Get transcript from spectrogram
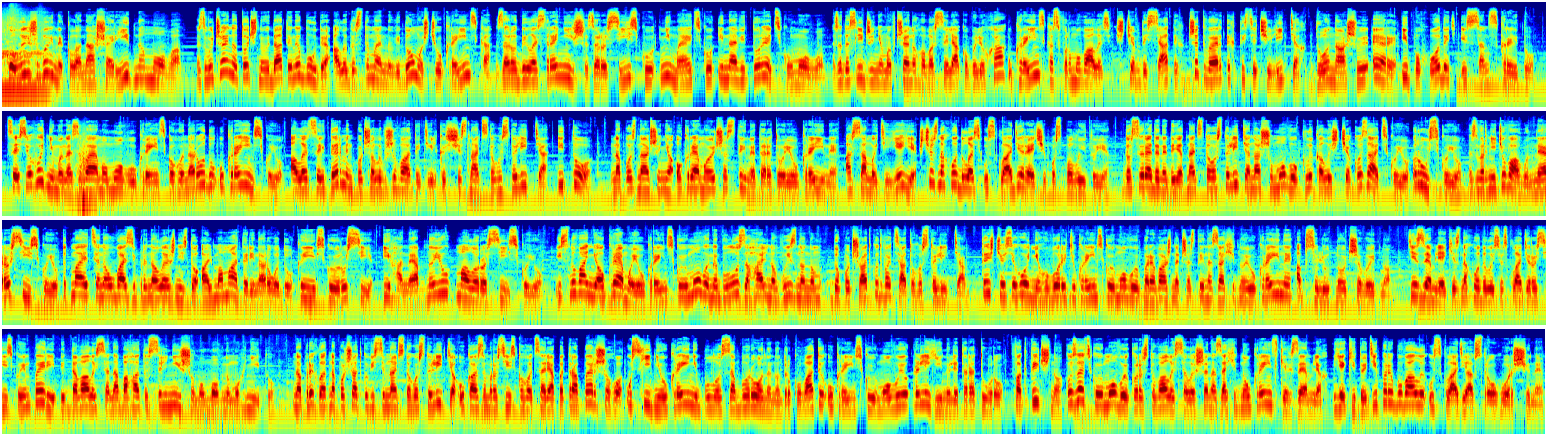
Коли ж виникла наша рідна мова? Звичайно, точної дати не буде, але достеменно відомо, що українська зародилась раніше за російську, німецьку і навіть турецьку мову. За дослідженнями вченого Василя Кобелюха, українська сформувалась ще в 10-4 тисячоліттях до нашої ери і походить із санскриту. Це сьогодні ми називаємо мову українського народу українською, але цей термін почали вживати тільки з 16 століття, і то на позначення окремої частини території України, а саме тієї, що знаходилась у складі Речі Посполитої. До середини 19 століття нашу мову кликали ще козацькою, руською. Зверніть увагу, не російською. Тут мається на увазі приналежність до альма-матері народу Київської Русі і ганебною малоросійською. Існування окремої української мови не було загально визнаним до початку ХХ століття. Те, що сьогодні говорить українською мовою переважна частина західної України, абсолютно очевидно. Ті землі, які знаходились у складі Російської імперії, піддавалися набагато сильнішому мовному гніту. Наприклад, на початку 18 століття указом російського царя Петра І у східній Україні було заборонено друкувати українською мовою релігійну літературу. Фактично, козацькою мовою користувалися лише на західноукраїнських землях, які тоді перебували у складі Австро-Угорщини.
